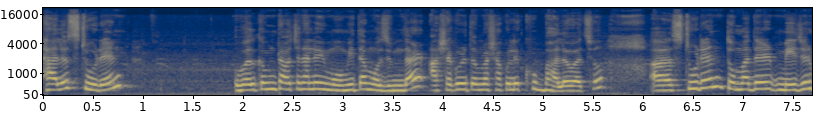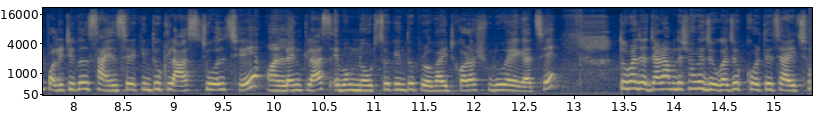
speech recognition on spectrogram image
Hello student welcome to channel আমি মমিতা মজুমদার। আশা করি তোমরা সকলে খুব ভালো আছো। স্টুডেন্ট তোমাদের মেজর পলিটিক্যাল সায়েন্সের কিন্তু ক্লাস চলছে অনলাইন ক্লাস এবং নোটসও কিন্তু প্রোভাইড করা শুরু হয়ে গেছে। তোমরা যারা আমাদের সঙ্গে যোগাযোগ করতে চাইছো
